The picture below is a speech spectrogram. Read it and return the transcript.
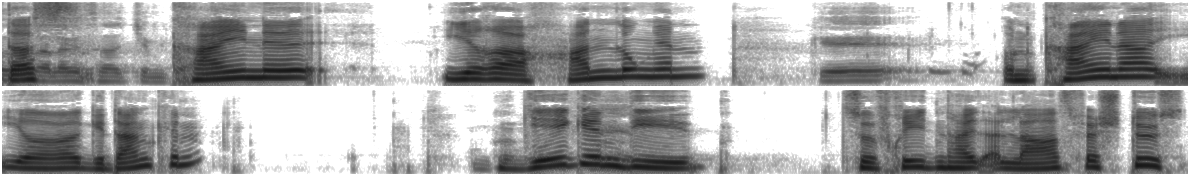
dass keine Ihrer Handlungen und keiner Ihrer Gedanken gegen die Zufriedenheit Allahs verstößt.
